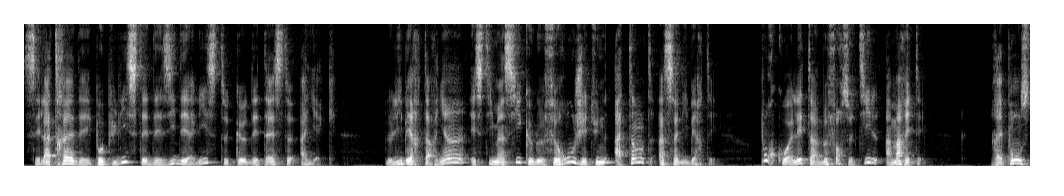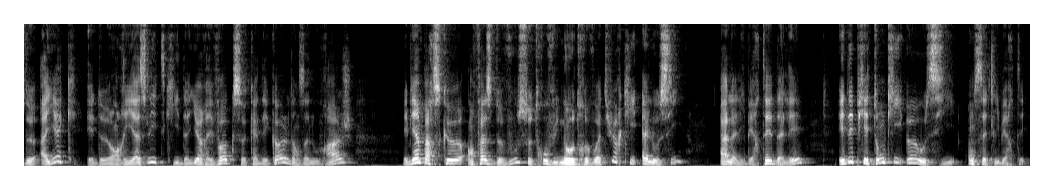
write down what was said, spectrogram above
C'est l'attrait des populistes et des idéalistes que déteste Hayek. Le libertarien estime ainsi que le feu rouge est une atteinte à sa liberté. Pourquoi l'État me force-t-il à m'arrêter? Réponse de Hayek et de Henri Hazlitt, qui d'ailleurs évoque ce cas d'école dans un ouvrage. Eh bien parce que en face de vous se trouve une autre voiture qui, elle aussi, a la liberté d'aller, et des piétons qui, eux aussi, ont cette liberté.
